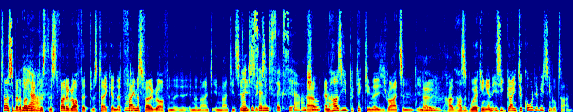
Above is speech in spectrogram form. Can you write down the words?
tell us a bit about that. This, this photograph that was taken, that famous photograph in the in the 19, in 1976. 1976, yeah, I'm Um, sure. and how's he protecting those rights? And you know, how, how's it working? And is he going to court every single time?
